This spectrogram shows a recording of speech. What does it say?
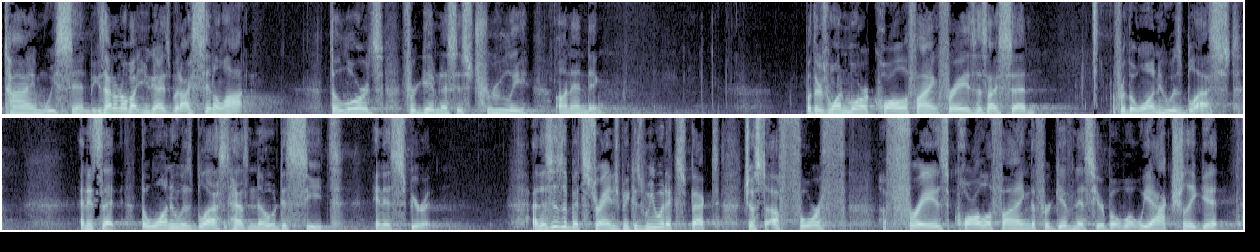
time we sin? Because I don't know about you guys, but I sin a lot. The Lord's forgiveness is truly unending. But there's one more qualifying phrase, as I said, for the one who is blessed. And it's that the one who is blessed has no deceit in his spirit. And this is a bit strange because we would expect just a fourth phrase qualifying the forgiveness here, but what we actually get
